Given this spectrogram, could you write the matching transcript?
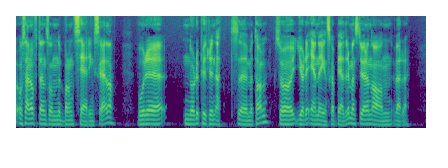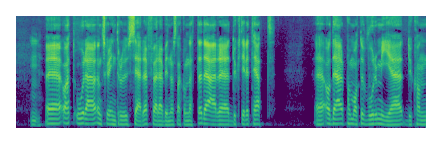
og så er det ofte en sånn balanseringsgreie, da. Hvor eh, når du putter inn ett eh, metall, så gjør det én egenskap bedre, mens du gjør en annen verre. Mm. Eh, og et ord jeg ønsker å introdusere før jeg begynner å snakke om dette, det er duktilitet. Eh, og det er på en måte hvor mye du kan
